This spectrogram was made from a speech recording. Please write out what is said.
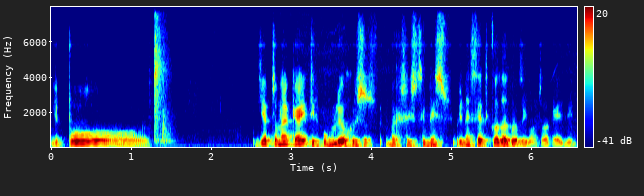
Λοιπόν, για τον Ακαϊτή που μου λέει ο Χρήστος, μέχρι στιγμής είναι θετικότατο δείγμα του Ακαϊτή.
